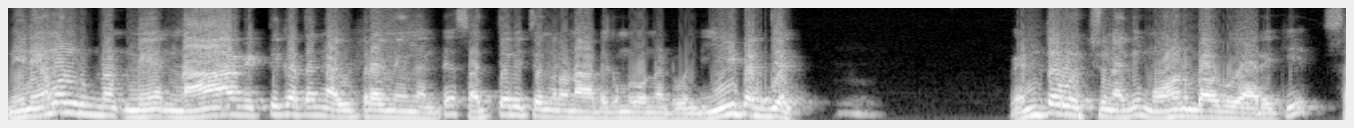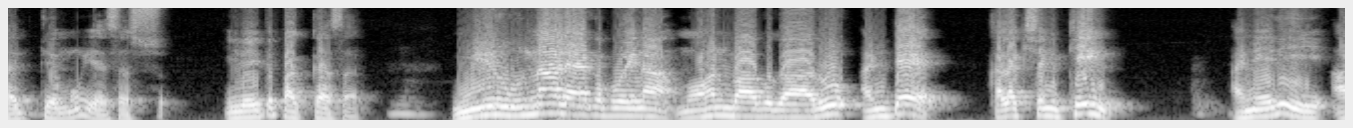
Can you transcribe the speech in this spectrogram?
నేనేమనుకుంటున్నా నా వ్యక్తిగతంగా అభిప్రాయం ఏంటంటే సత్యరిచంద్ర నాటకంలో ఉన్నటువంటి ఈ పద్యం. వెంట వచ్చినది మోహన్ బాబు గారికి సత్యము యశస్సు. ఇదైతే పక్కా సార్. మీరు ఉన్నా లేకపోయినా మోహన్ బాబు గారు అంటే కలెక్షన్ కింగ్. అనేది ఆ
